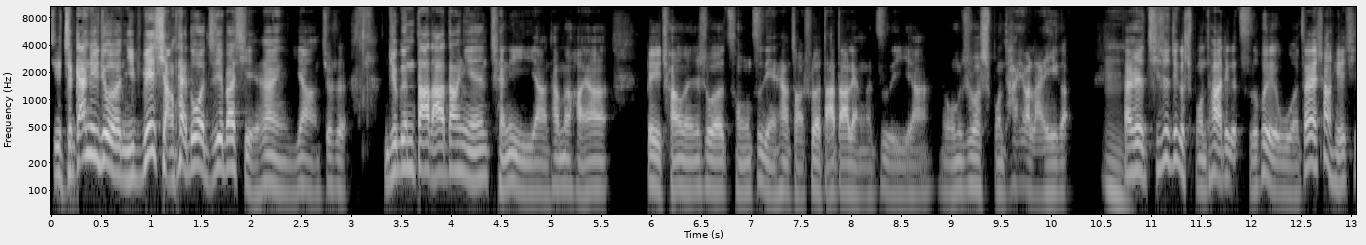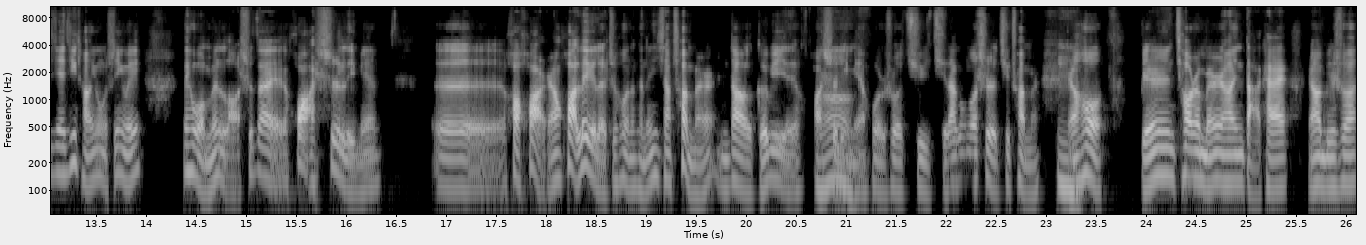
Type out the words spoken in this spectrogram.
就这干脆就你别想太多，直接把它写上一样，就是你就跟达达当年成立一样，他们好像被传闻说从字典上找出了达达两个字一样，我们说 spontan 要来一个，嗯，但是其实这个 spontan 这个词汇，我在上学期间经常用，是因为那会我们老师在画室里面。呃，画画，然后画累了之后呢，可能你想串门，你到隔壁画室里面，或者说去其他工作室去串门，然后别人敲着门，然后你打开，然后比如说。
